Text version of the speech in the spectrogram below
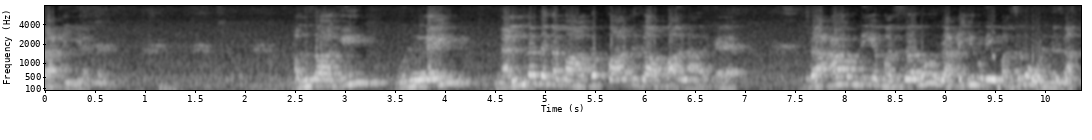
ரஹியன். அல்லாஹி உன்னை நல்ல விதமாக பாதுகாப்பானாக. ரஹாவுடைய மசரும் ரஹியுடைய மசரும் ஒண்ணுதான்.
